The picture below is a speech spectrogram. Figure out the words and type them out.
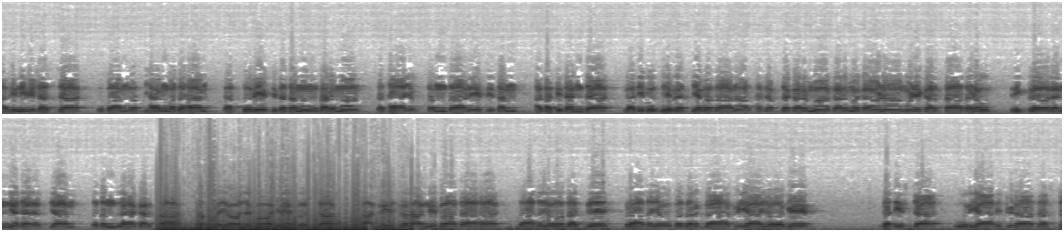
अधिनिविशश्च उपान्वभ्याङ्वतः कर्तुरेप्सिततमम् कर्म। तथा युक्तम् तानेप्सितम् अकथितम् च। गतिबुद्धिप्रत्यवसानार्थशब्दकर्म कर्मकाणामुनिकर्ता तडौ त्रिक्रोरन्यधरस्याम् स्वतन्त्रः कर्ता तत्प्रयोजको हेतुश्च साग्रेश्वरान्निपाताः सादयो सत्ते प्रातयोपसर्गाः क्रियायोगे गतिश्च ऊर्यादिपीडातश्च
